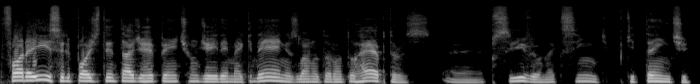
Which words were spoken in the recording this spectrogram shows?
Fora isso, ele pode tentar de repente um Jaden McDaniels lá no Toronto Raptors. É possível, né? Que sim, que, que, tente.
